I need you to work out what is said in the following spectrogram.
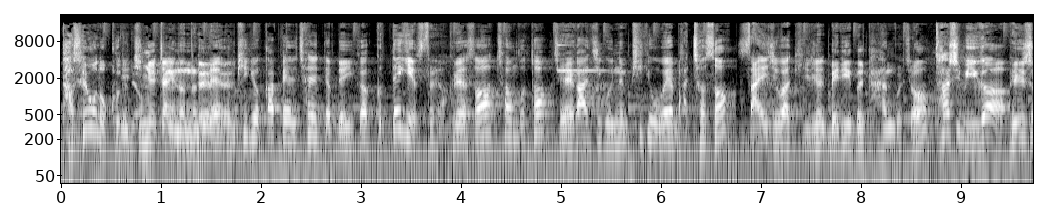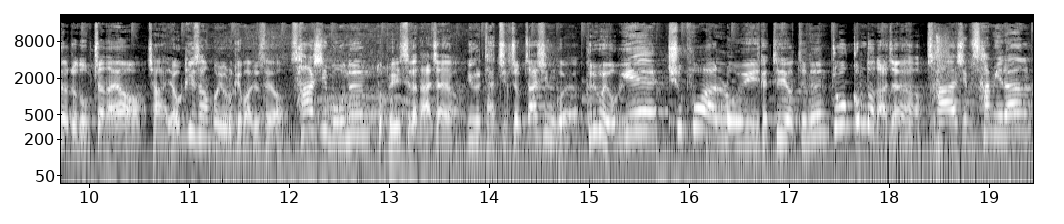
다 세워놓거든요. 진열장에 넣었는데 네, 네. 피규어 카페를 차릴 때 여기가 껍데기였어요. 그래서 처음부터 제가 가지고 있는 피규어에 맞춰서 사이즈와 길이를 매립을 다 한 거죠. 42가 베이스가 좀 높잖아요. 자, 여기서 한번 이렇게 봐주세요. 45는 또 베이스가 낮 아요. 이걸 다 직접 짜신 거예요. 그리고 여기에 슈퍼 알로이 패트리어트는 조금 더 낮아요. 43이랑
